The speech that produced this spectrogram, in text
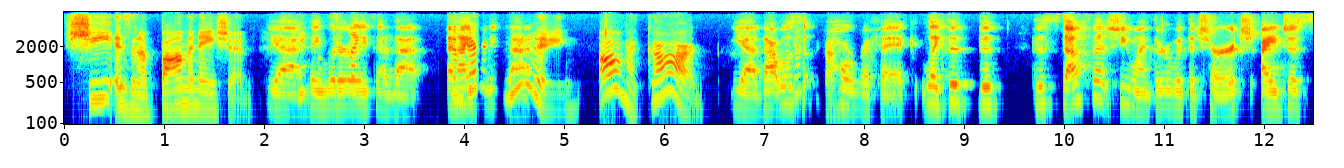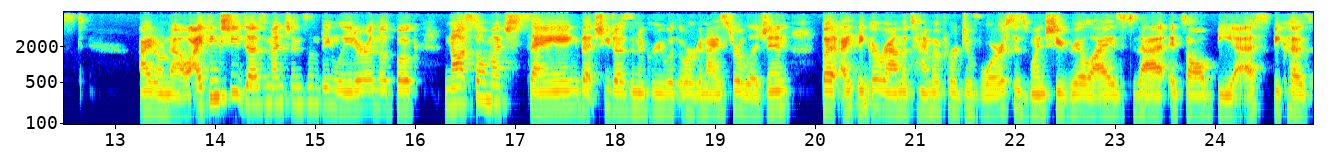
She is an abomination. Yeah People they literally like, said that. And i believe that. community oh my god. Yeah, that was Jessica. horrific. Like the the the stuff that she went through with the church, I just I don't know. I think she does mention something later in the book, not so much saying that she doesn't agree with organized religion, but I think around the time of her divorce is when she realized that it's all BS because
